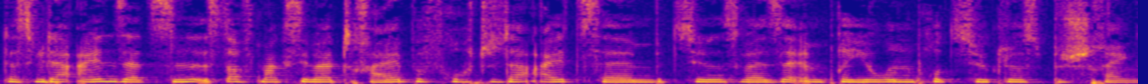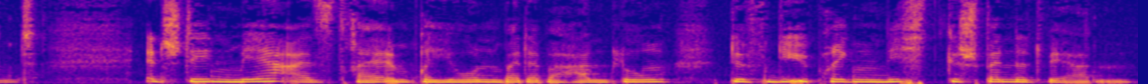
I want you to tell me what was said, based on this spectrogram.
Das Wiedereinsetzen ist auf maximal drei befruchtete Eizellen bzw. Embryonen pro Zyklus beschränkt. Entstehen mehr als drei Embryonen bei der Behandlung, dürfen die übrigen nicht gespendet werden.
